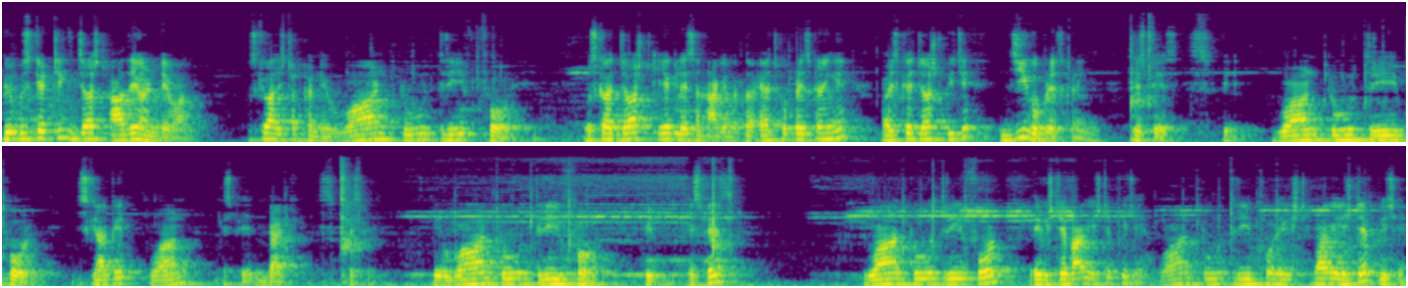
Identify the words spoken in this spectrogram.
फिर उसके ठीक जस्ट आधे घंटे बाद, उसके बाद स्टार्ट करनी है। वन टू थ्री फोर उसका जस्ट एक लेसन आगे मतलब एच को प्रेस करेंगे और इसके जस्ट पीछे जी को प्रेस करेंगे space one two three four इसके आगे वन स्पेस बैक स्पेस फिर वन, टू, थ्री, फोर। फिर space one, two, three, four. एक स्टेप आगे स्टेप पीछे। वन, टू, थ्री, फोर, एक स्टेप आगे स्टेप पीछे।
